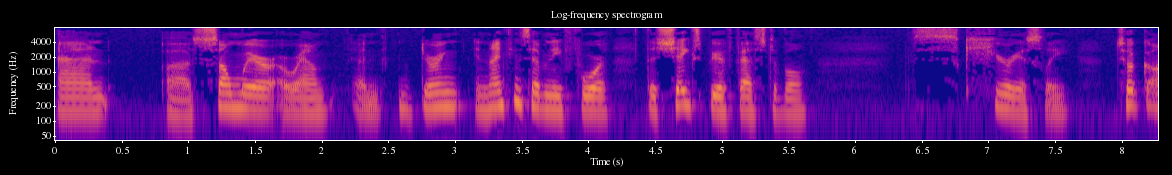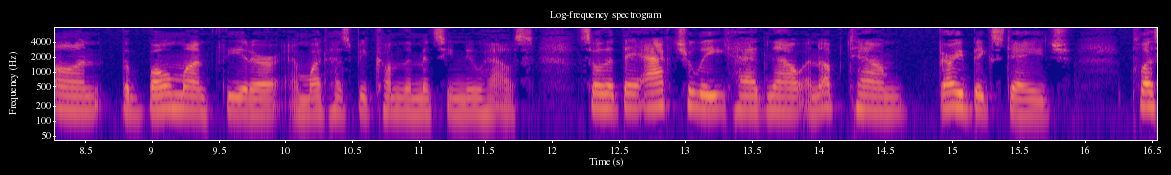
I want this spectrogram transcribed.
and uh, somewhere around and during in 1974, the Shakespeare Festival, curiously, took on the Beaumont Theater and what has become the Mitzi Newhouse, so that they actually had now an uptown, very big stage, plus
